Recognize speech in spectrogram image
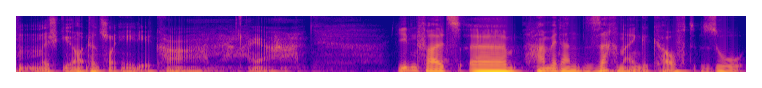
ich gehe heute zu Edeka. Ja. Jedenfalls äh, haben wir dann Sachen eingekauft, so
